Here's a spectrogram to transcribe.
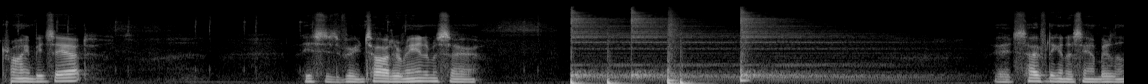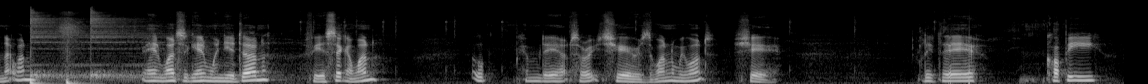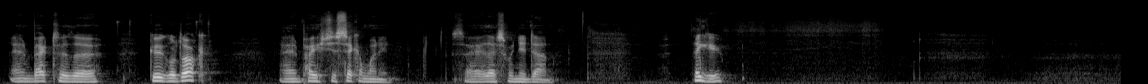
trying bits out. This is very entirely random, so it's hopefully going to sound better than that one. And once again, when you're done for your second one, oop, come down, sorry, share is the one we want, share. Click there, copy, and back to the Google Doc, and paste your second one in. So that's when you're done. Thank you.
